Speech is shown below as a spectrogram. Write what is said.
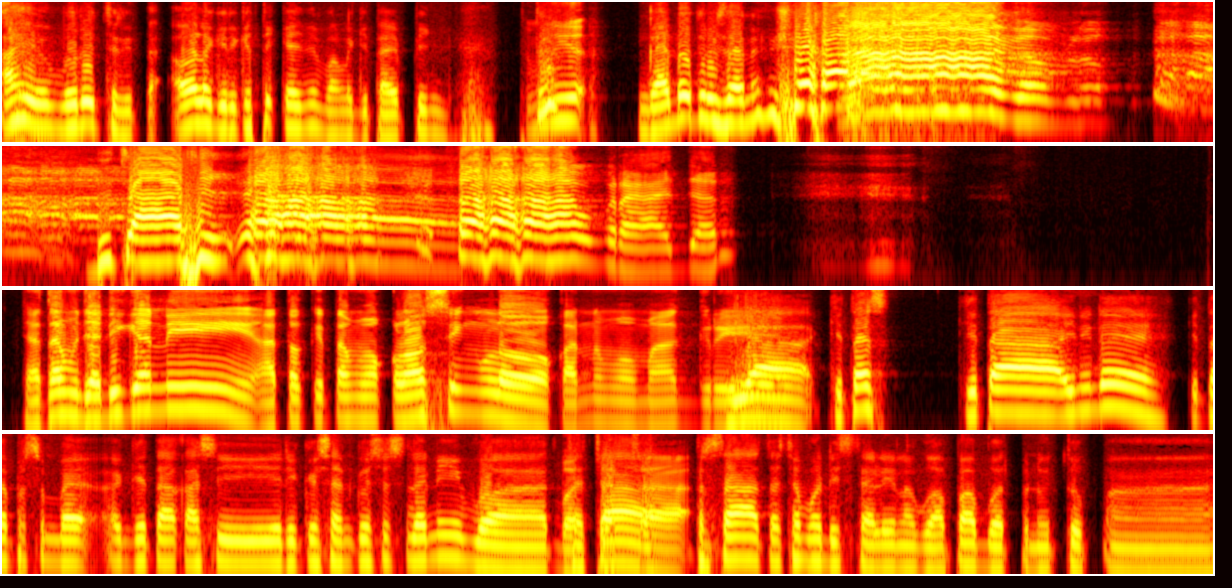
Ayo baru cerita. Oh lagi diketik kayaknya bang lagi typing. Emang iya? Nggak ada tulisannya. Ah, goblok. Dicari. Kurang ajar. Caca mau jadikan nih atau kita mau closing loh karena mau maghrib. Iya kita kita ini deh kita persembah kita kasih requestan khusus dah nih buat, Buat Caca. Caca. Terserah Caca mau di setelin lagu apa buat penutup eh,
